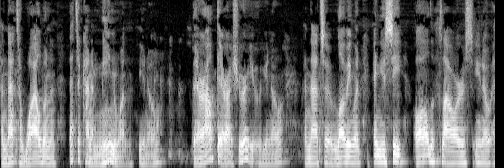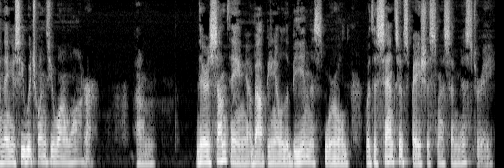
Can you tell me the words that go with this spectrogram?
And that's a wild one, and that's a kind of mean one, you know. They're out there, I assure you, you know. And that's a loving one. And you see all the flowers, you know, and then you see which ones you want to water. Um, there's something about being able to be in this world with a sense of spaciousness and mystery.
